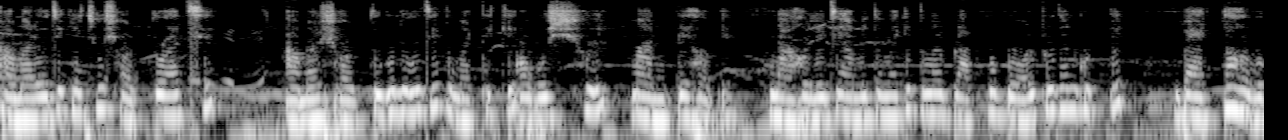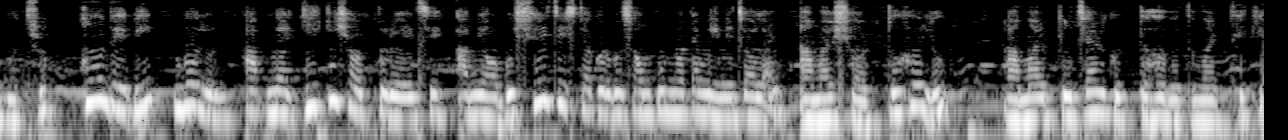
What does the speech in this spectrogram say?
আমারও যে কিছু শর্ত আছে, আমার শর্তগুলো যে তোমার থেকে অবশ্যই মানতে হবে। না হলে যে আমি তোমাকে তোমার প্রাপ্য বর প্রদান করতে ব্যর্থ হব, পুত্র। দেবী, বলুন, আপনার কি কি শর্ত রয়েছে? আমি অবশ্যই চেষ্টা করব সম্পূর্ণটা মেনে চলার। আমার শর্ত হলো, আমার প্রচার করতে হবে তোমার থেকে।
